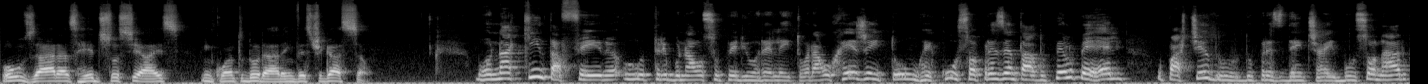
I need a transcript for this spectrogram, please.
ou usar as redes sociais enquanto durar a investigação. Bom, na quinta-feira, o Tribunal Superior Eleitoral rejeitou um recurso apresentado pelo PL o partido do presidente Jair Bolsonaro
